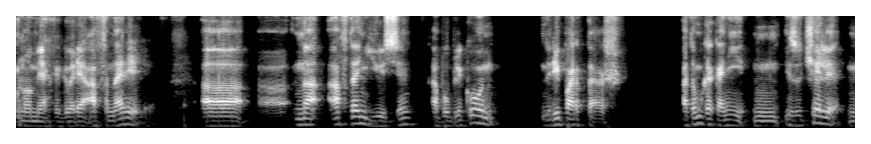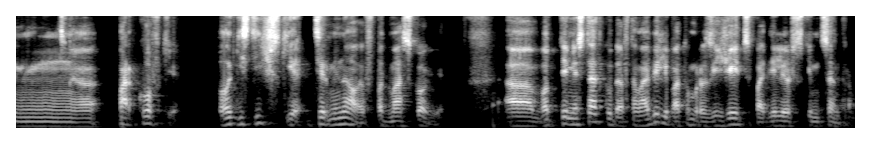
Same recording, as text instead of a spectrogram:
ну, мягко говоря, офонарели. А, а, на Автоньюсе опубликован репортаж о том, как они изучали парковки, логистические терминалы в Подмосковье. А, вот те места, откуда автомобили потом разъезжаются по дилерским центрам.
